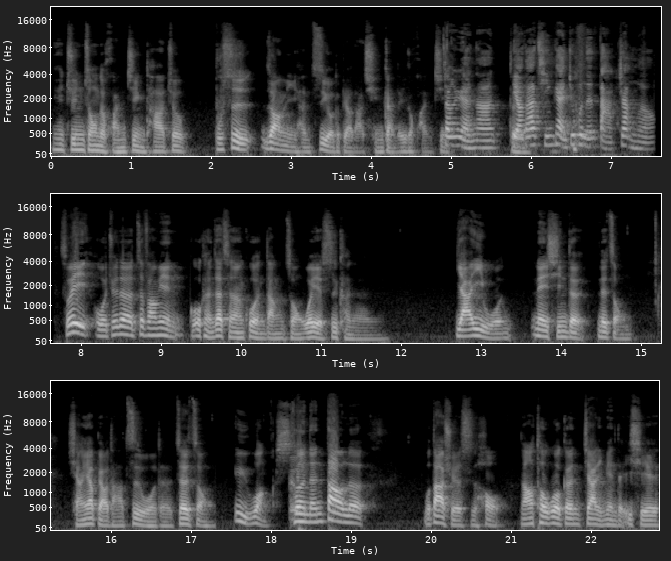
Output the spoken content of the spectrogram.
因为军中的环境它就。不是让你很自由的表达情感的一个环境。当然啊，表达情感就不能打仗了。所以我觉得这方面，我可能在成长过程当中，我也是可能压抑我内心的那种想要表达自我的这种欲望。可能到了我大学的时候，然后透过跟家里面的一些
